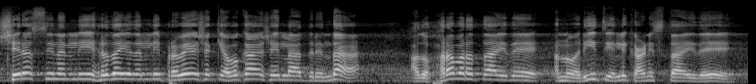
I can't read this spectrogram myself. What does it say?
ಶಿರಸ್ಸಿನಲ್ಲಿ, ಹೃದಯದಲ್ಲಿ ಪ್ರವೇಶಕ್ಕೆ ಅವಕಾಶ ಇಲ್ಲ ಆದ್ದರಿಂದ ಅದು ಹೊರಬರುತ್ತಾ ಇದೆ ಅನ್ನುವ ರೀತಿಯಲ್ಲಿ ಕಾಣಿಸ್ತಾ ಇದೆ.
